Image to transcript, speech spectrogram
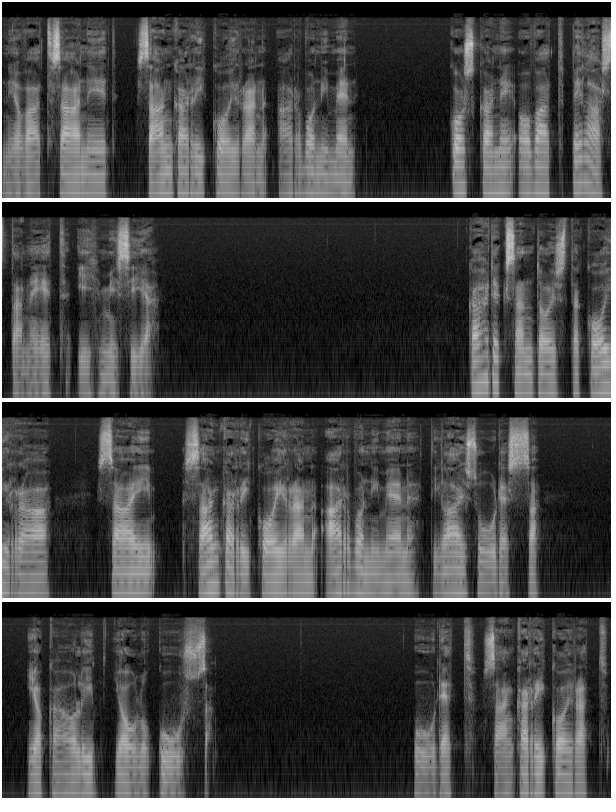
Ne ovat saaneet sankarikoiran arvonimen, koska ne ovat pelastaneet ihmisiä. 18 koiraa sai sankarikoiran arvonimen tilaisuudessa, joka oli joulukuussa. Uudet sankarikoirat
